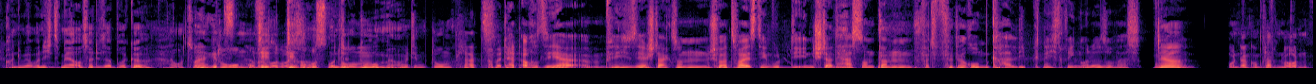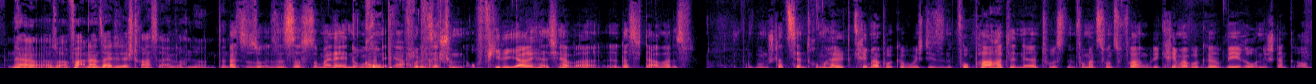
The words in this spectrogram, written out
Konnte mir aber nichts mehr außer dieser Brücke. Ja, und so Und dann ein gibt's Dom oder den, sowas. den großen Und Dom, Dom, ja. mit dem Domplatz. Aber der hat auch sehr, ähm, finde ich, sehr stark so ein Schwarz-Weiß-Ding, wo du die Innenstadt hast und dann führt da rum, Karl Liebknecht-Ring oder sowas. Ja. Und dann kommt Plattenbauen. Äh, Ja, also auf der anderen Seite der Straße einfach, ne? Und dann, Also so, das ist auch so meine Erinnerung an Erfurt, ist ja einfach. schon auch viele Jahre her, als ich her war, äh, dass ich da war, das im Stadtzentrum halt Krämerbrücke, wo ich diesen Fauxpas hatte, in der Touristeninformation zu fragen, wo die Krämerbrücke wäre und ich stand drauf.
